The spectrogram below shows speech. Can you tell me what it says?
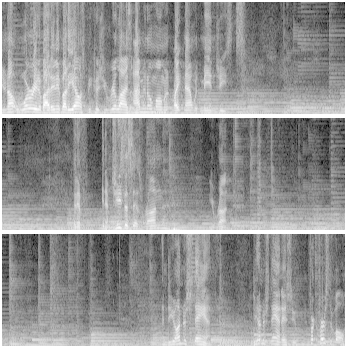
you're not worried about anybody else because you realize I'm in a moment right now with me and Jesus. And if, and if Jesus says run, you run. And do you understand? Do you understand as you, first of all,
